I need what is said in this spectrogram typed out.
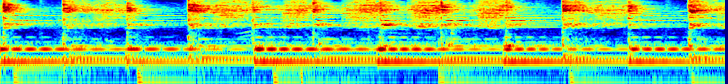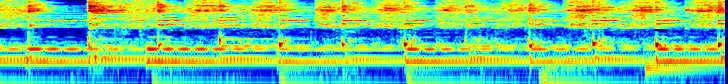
thank you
